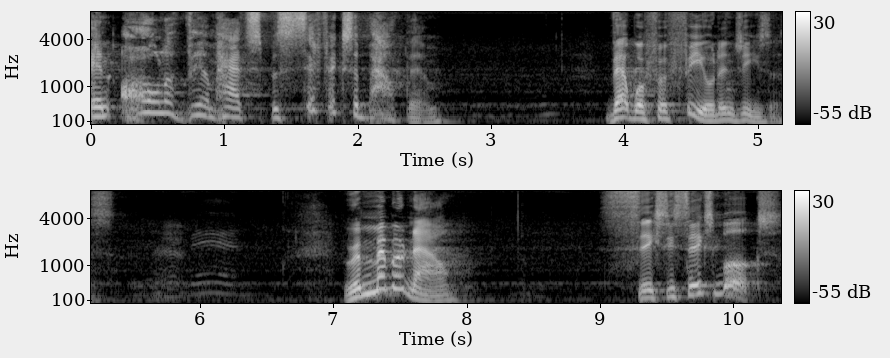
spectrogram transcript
And all of them had specifics about them that were fulfilled in Jesus. Remember now, 66 books,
